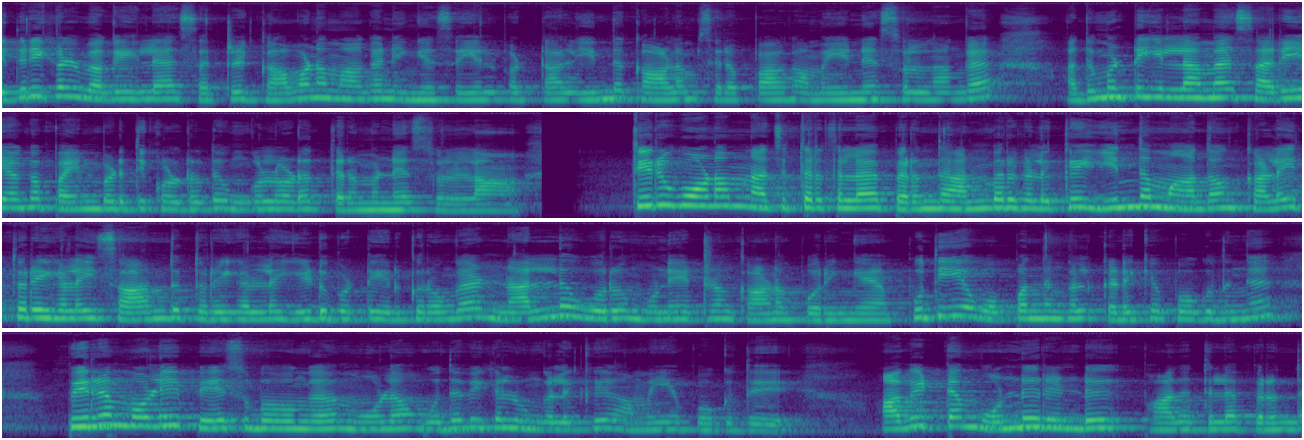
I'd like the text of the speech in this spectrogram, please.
எதிரிகள் வகையில் சற்று கவனமாக நீங்கள் செயல்பட்டால் இந்த காலம் சிறப்பாக அமையுன்னே சொல்லலாங்க. அது மட்டும் இல்லாமல் சரியாக பயன்படுத்தி கொள்வது உங்களோட திறமைன்னே சொல்லலாம். திருவோணம் நட்சத்திரத்தில் பிறந்த அன்பர்களுக்கு இந்த மாதம் கலைத்துறைகளை சார்ந்த துறைகளில் ஈடுபட்டு இருக்கிறவங்க நல்ல ஒரு முன்னேற்றம் காண போகிறீங்க புதிய ஒப்பந்தங்கள் கிடைக்க போகுதுங்க. பிற மொழி பேசுபவங்க மூலம் உதவிகள் உங்களுக்கு அமைய போகுது. அவிட்டம் ஒன்று ரெண்டு பாதத்தில் பிறந்த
